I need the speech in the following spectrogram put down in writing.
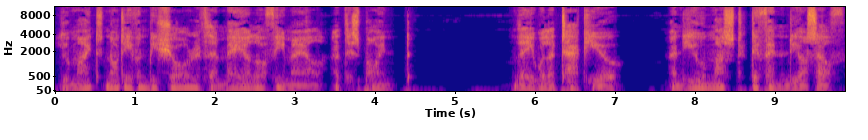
You might not even be sure if they're male or female at this point. They will attack you, and you must defend yourself.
